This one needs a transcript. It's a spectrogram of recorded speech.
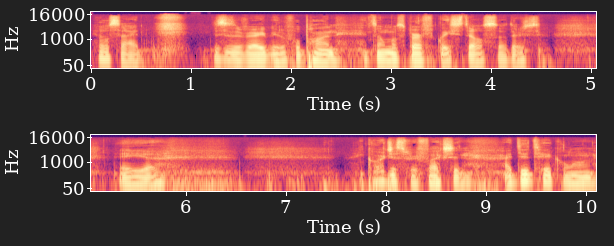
hillside. This is a very beautiful pond. It's almost perfectly still, so there's a uh, gorgeous reflection. I did take along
